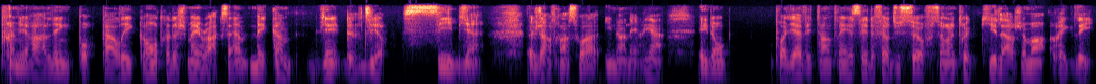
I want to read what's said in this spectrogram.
premier en ligne pour parler contre le chemin Roxham, mais comme vient de le dire si bien Jean-François, il n'en est rien. Et donc, Poiliev est en train d'essayer de faire du surf sur un truc qui est largement réglé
